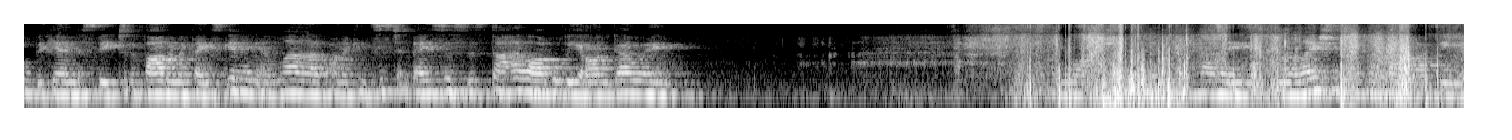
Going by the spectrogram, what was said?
We'll begin to speak to the Father with thanksgiving and love on a consistent basis. This dialogue will be ongoing. Have a relationship with God be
